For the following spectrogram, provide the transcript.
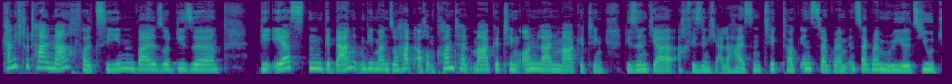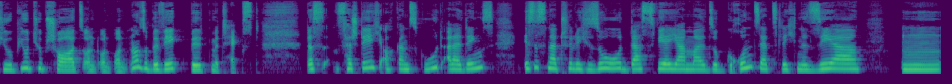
Kann ich total nachvollziehen, weil so diese die ersten Gedanken, die man so hat, auch im Content Marketing, Online Marketing, die sind ja, ach, wie sie nicht alle heißen, TikTok, Instagram, Instagram Reels, YouTube, YouTube Shorts und, und, und, ne, so bewegt Bild mit Text. Das verstehe ich auch ganz gut. Allerdings ist es natürlich so, dass wir ja mal so grundsätzlich eine sehr mh,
